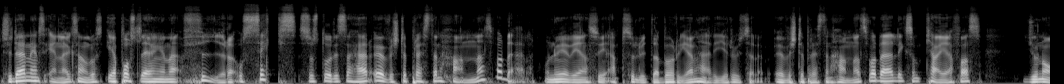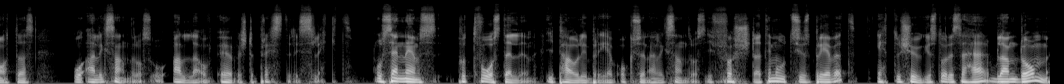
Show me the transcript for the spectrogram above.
Så där nämns en Alexandros. I Apostlagärningarna 4 och 6 så står det så här, översteprästen Hannas var där. Och nu är vi alltså i absoluta början här i Jerusalem. Översteprästen Hannas var där, liksom Kajafas, Jonatas och Alexandros och alla av översteprästerlig släkt. Och sen nämns på två ställen i Pauli brev också en Alexandros. I första Timoteusbrevet 1 och 20 står det så här, bland dem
